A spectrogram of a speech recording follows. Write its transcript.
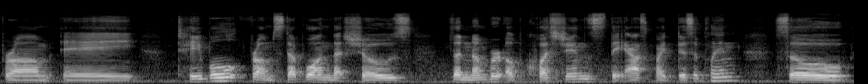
from a table from step one that shows the number of questions they ask by discipline. So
